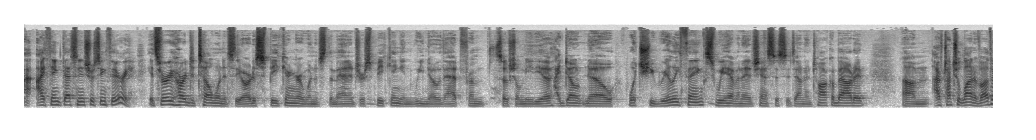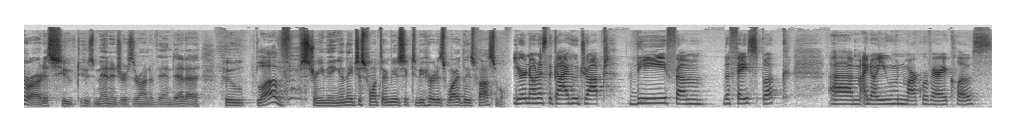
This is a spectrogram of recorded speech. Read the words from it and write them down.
I think that's an interesting theory. It's very hard to tell when it's the artist speaking or when it's the manager speaking, and we know that from social media. I don't know what she really thinks. We haven't had a chance to sit down and talk about it. Um, I've talked to a lot of other artists who, whose managers are on a vendetta who love streaming and they just want their music to be heard as widely as possible. You're known as the guy who dropped the from the Facebook. Um, I know you and Mark were very close.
